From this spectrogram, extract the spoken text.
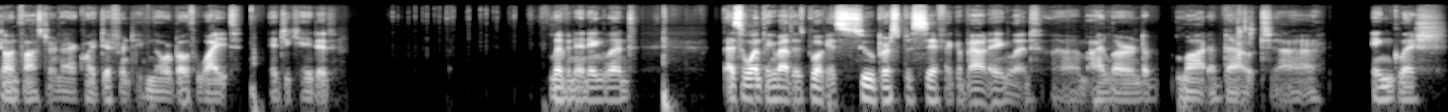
Dawn Foster and I are quite different, even though we're both white, educated, living in England that's the one thing about this book. It's super specific about England. Um, I learned a lot about uh, English,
